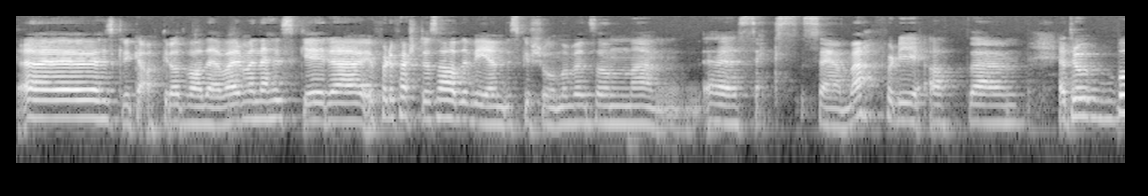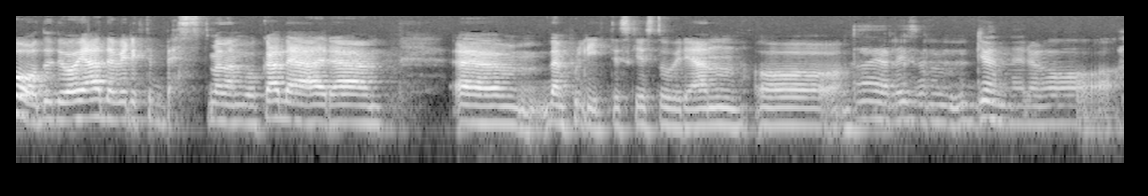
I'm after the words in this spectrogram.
Eh, Jeg husker ikke akkurat hva det var, men jeg husker eh, For det første så hadde vi en diskusjon om en sånn uh, sexscene. Fordi at Jeg tror både du og jeg, det vi likte best med den boka, det er den politiske historien og Da er jeg liksom gønnere og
